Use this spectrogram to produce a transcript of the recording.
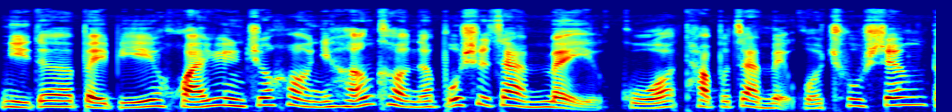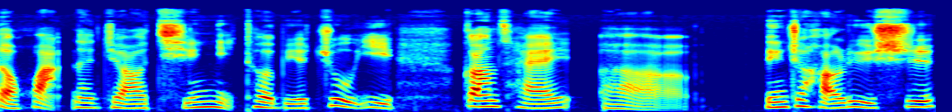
你的 baby 怀孕之后，你很可能不是在美国，他不在美国出生的话，那就要请你特别注意刚才呃林志豪律师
